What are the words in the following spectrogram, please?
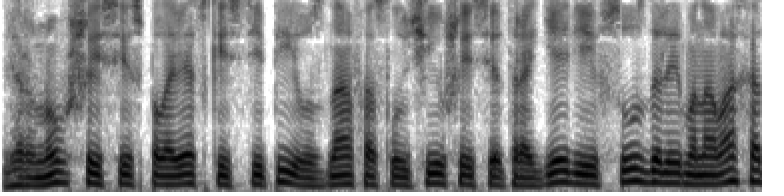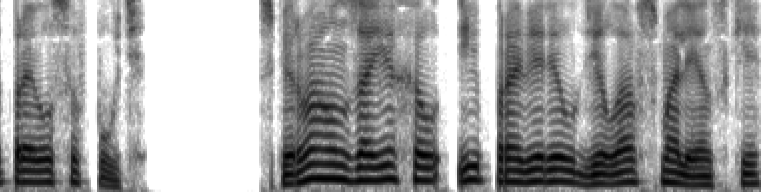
Вернувшись из Половецкой степи, узнав о случившейся трагедии в Суздале, Мономах отправился в путь. Сперва он заехал и проверил дела в Смоленске,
